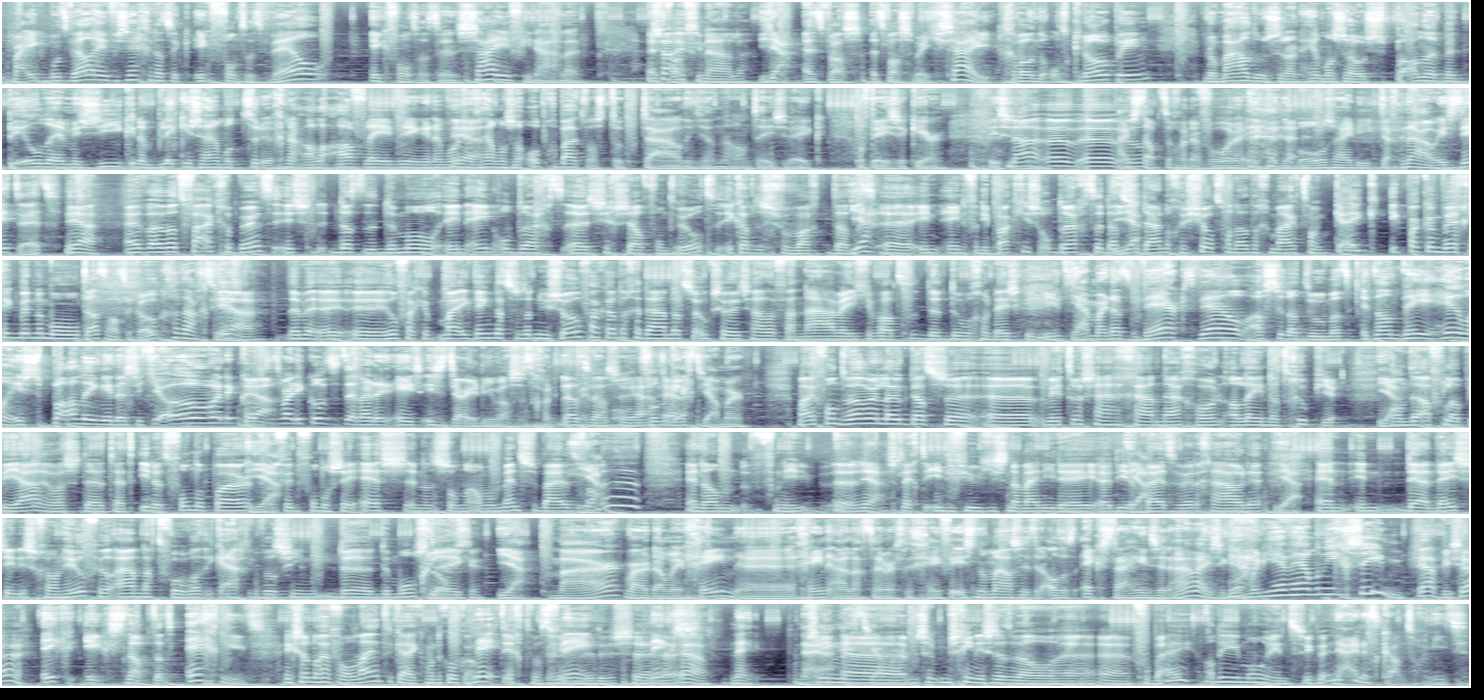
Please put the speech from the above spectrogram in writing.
Maar ik moet wel even zeggen dat ik, ik vond het wel, ik vond het een saaie finale. Het Saaie was- finale. Ja, het was, het was een beetje saai. Gewoon de ontknoping. Normaal doen ze dan helemaal zo spannend met beelden en muziek. En dan blik je zo helemaal terug naar alle afleveringen. En dan wordt Ja. het helemaal zo opgebouwd. was totaal niet aan de hand deze week. Of deze keer. Nou, eh, eh, hij stapte gewoon naar voren. Ik ben de mol, zei hij. Ik dacht, nou, is dit het? Ja, en wa- wat vaak gebeurt is dat de mol in één opdracht eh, zichzelf onthult. Ik had dus verwacht dat Ja. eh, in een van die bakjesopdrachten... dat Ja. ze daar nog een shot van hadden gemaakt van... kijk, ik pak hem weg, ik ben de mol. Dat had ik ook gedacht, ja. Ja, eh, eh, eh, heel vaak. Maar ik denk dat ze dat nu zo vaak hadden gedaan... dat ze ook zoiets hadden van... nou, weet je wat, dat doen we gewoon deze keer niet. Ja, maar dat werkt wel als ze dat doen. Want dan ben je helemaal in spanning. En dan zit je, oh, waar komt Ja. het, waar komt het? En dan ineens is het er. En nu was het gewoon Dat was zo, ja. Vond ik echt jammer. Maar ik vond het wel weer leuk dat ze eh, weer terug zijn gegaan naar gewoon alleen dat groepje. Ja. Want de afgelopen jaren was het tijd in het Vondelpark of in het Vondel CS. En dan stonden allemaal mensen buiten. Van, eh, en dan van die eh, ja, slechte interviewtjes, naar mijn idee, die er buiten werden gehouden. Ja. En in ja, deze zin is gewoon heel veel aandacht voor wat ik eigenlijk wil zien: de, de molstreken. Ja, maar waar dan weer geen, eh, geen aandacht aan werd gegeven... is normaal zit er altijd extra hints en aanwijzingen. Ja. Maar die hebben we helemaal niet gezien. Ja, bizar. Ik, ik snap dat echt niet. Ik zat nog even online te kijken, maar dan kon ik ook niet echt wat nee, vinden. Dus, eh, niks. ja. Nee, nou Misschien, ja, echt eh, misschien, misschien is dat wel voorbij, al die molhints. Ik weet Nee, dat kan toch niet?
